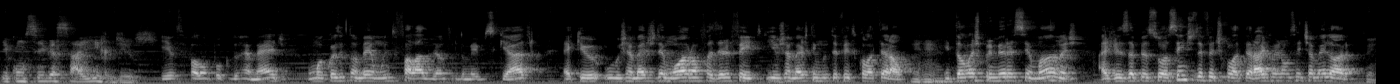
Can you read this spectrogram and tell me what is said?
e consiga sair disso. E você falou um pouco do remédio. Uma coisa que também é muito falada dentro do meio psiquiátrico é que os remédios demoram a fazer efeito e os remédios têm muito efeito colateral. Uhum. Então, nas primeiras semanas, às vezes a pessoa sente os efeitos colaterais, mas não sente a melhora. Sim.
